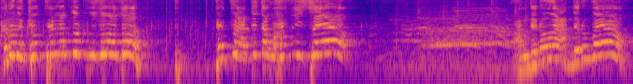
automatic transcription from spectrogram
그러면 경찰관도 무서워서 백주 안 된다고 할 수 있어요? 안 되는 거야, 안 되는 거예요?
